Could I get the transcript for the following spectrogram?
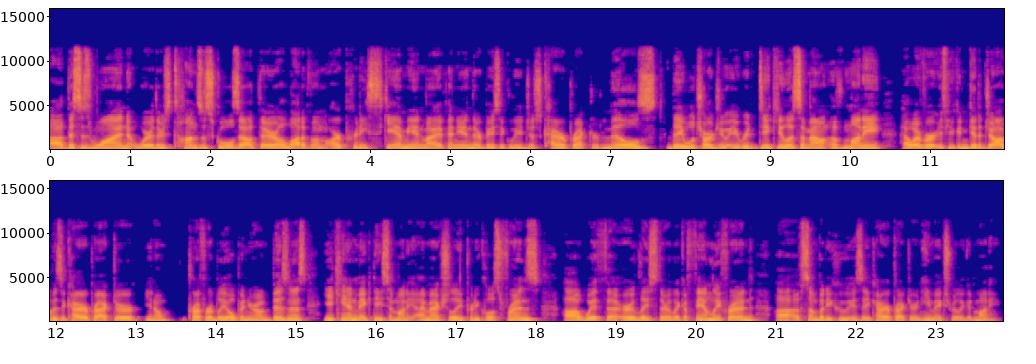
Uh, this is one where there's tons of schools out there. A lot of them are pretty scammy in my opinion. They're basically just chiropractor mills. They will charge you a ridiculous amount of money. However, if you can get a job as a chiropractor, you know, preferably open your own business, you can make decent money. I'm actually pretty close friends uh, with, uh, or at least they're like a family friend uh, of somebody who is a chiropractor and he makes really good money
